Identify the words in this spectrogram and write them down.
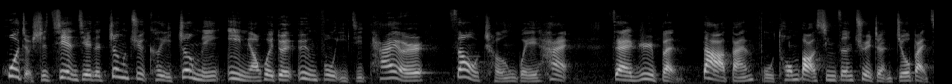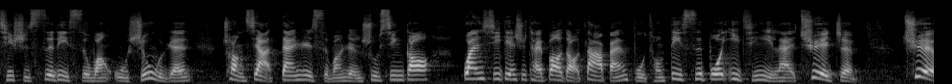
或者是间接的证据可以证明疫苗会对孕妇以及胎儿造成危害。在日本大阪府通报新增确诊九百七十四例，死亡五十五人，创下单日死亡人数新高。关西电视台报道，大阪府从第四波疫情以来确诊。却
